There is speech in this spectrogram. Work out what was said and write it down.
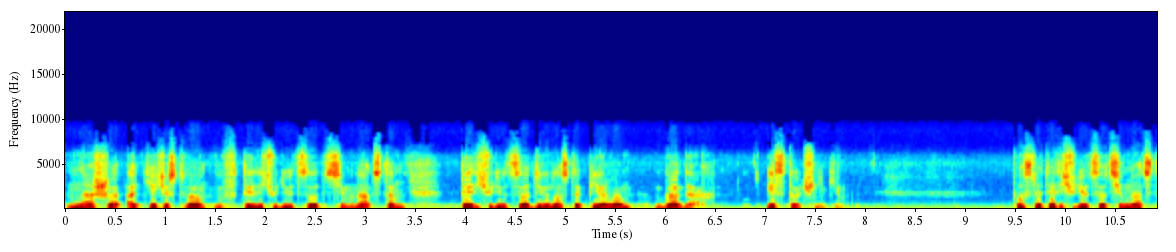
Наше Отечество в 1917-1991 годах. Источники. После 1917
